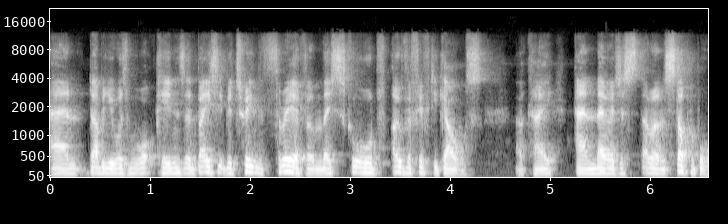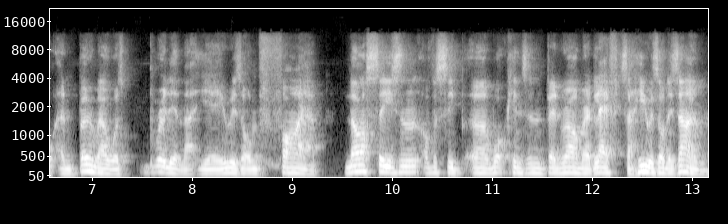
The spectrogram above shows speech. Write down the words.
and W was Watkins. And basically, between the three of them, they scored over 50 goals. Okay. And they were just they were unstoppable. And Mbeumo was brilliant that year. He was on fire. Last season, obviously, uh, Watkins and Benrahma had left, so he was on his own.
